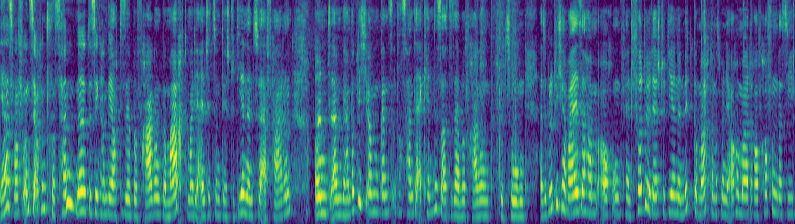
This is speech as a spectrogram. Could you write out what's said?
Ja, es war für uns ja auch interessant. Ne? Deswegen haben wir auch diese Befragung gemacht, mal die Einschätzung der Studierenden zu erfahren. Und ähm, wir haben wirklich ähm, ganz interessante Erkenntnisse aus dieser Befragung gezogen. Also glücklicherweise haben auch ungefähr ein Viertel der Studierenden mitgemacht. Da muss man ja auch immer darauf hoffen, dass sie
